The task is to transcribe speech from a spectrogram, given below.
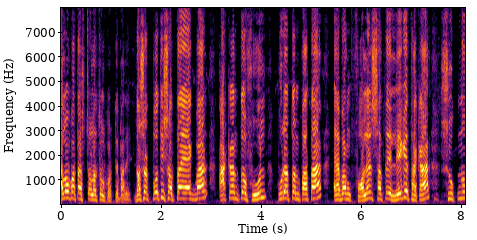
আলো বাতাস চলাচল করতে পারে। দর্শক, প্রতি সপ্তাহে একবার আক্রান্ত ফুল, পুরাতন পাতা এবং ফলের সাথে লেগে থাকা শুকনো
